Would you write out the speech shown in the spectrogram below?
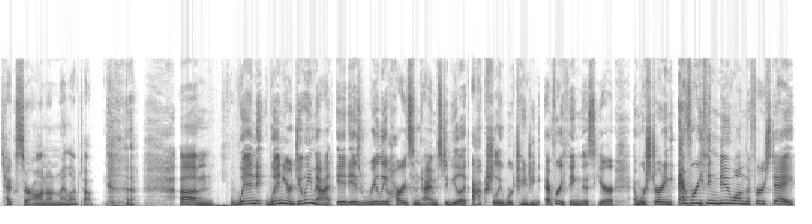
texts are on on my laptop. Um, when when you're doing that, it is really hard sometimes to be like, actually, we're changing everything this year and we're starting everything new on the first day.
